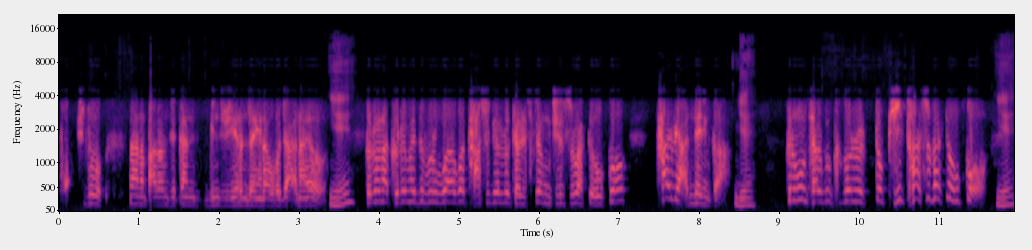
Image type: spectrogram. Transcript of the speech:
폭주도 나는 바람직한 민주주의 현상이라고 보지 않아요. 예. 그러나 그럼에도 불구하고 다수결로 결정 질 수밖에 없고 타협이 안 되니까 예. 그러면 결국 그걸 또 비토할 수밖에 없고 예.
